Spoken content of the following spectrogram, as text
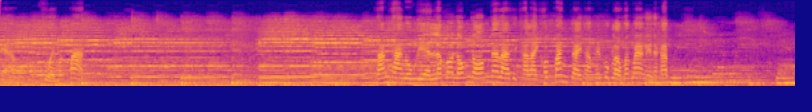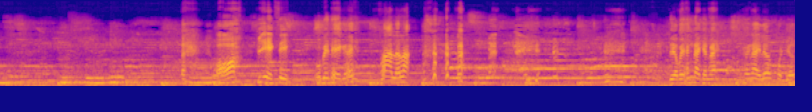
เนี่ยครับสวยมากๆ ทั้งทางโรงเรียนแล้วก็น้องๆนาราสิกาลัยเขาตั้งใจทำให้พวกเรามาก ๆเลยนะครับอ๋อพี่เอกสิ ผมเป็นเอกเอ้ยพลาดแล้วล่ะ เดี๋ยวไปข้างในกันไหมข้างในเริ่มคนเยอะ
